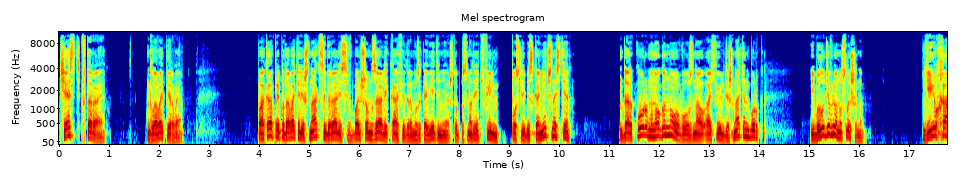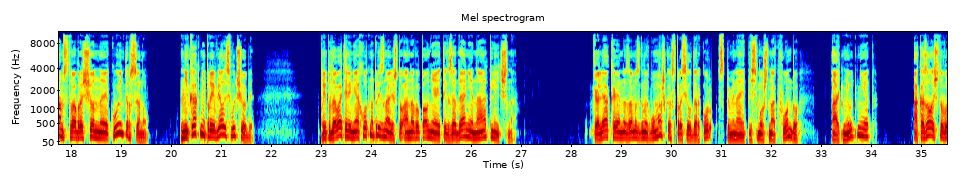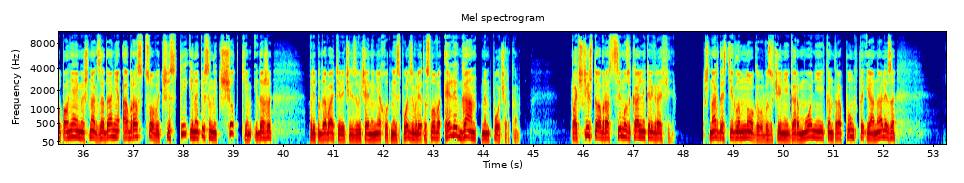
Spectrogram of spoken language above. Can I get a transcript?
Часть вторая. Глава первая. Пока преподаватели Шнак собирались в большом зале кафедры музыковедения, чтобы посмотреть фильм «После бесконечности», Даркур много нового узнал о Хюльде Шнакенбург и был удивлен услышанным. Ее хамство, обращенное к Уинтерсену, никак не проявлялось в учебе. Преподаватели неохотно признали, что она выполняет их задание на отлично. «Калякая на замызганных бумажках?» — спросил Даркур, вспоминая письмо Шнак фонду. «Отнюдь нет». Оказалось, что выполняемые Шнак задания образцово чисты и написаны четким, и даже преподаватели чрезвычайно неохотно использовали это слово элегантным почерком. Почти что образцы музыкальной каллиграфии. Шнак достигла многого в изучении гармонии, контрапункта и анализа,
